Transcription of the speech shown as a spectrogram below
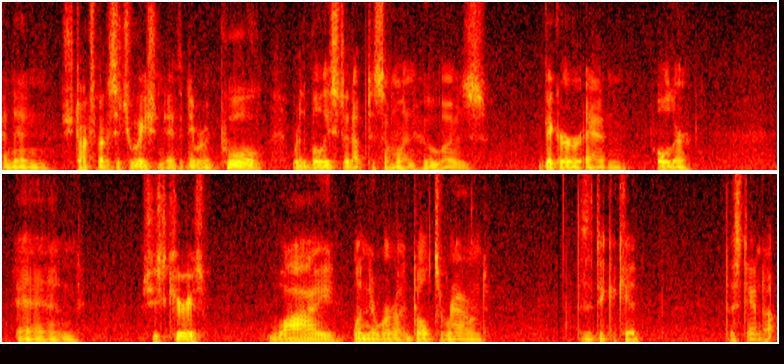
and then she talks about a situation at the neighborhood pool where the bully stood up to someone who was bigger and older. And she's curious why, when there were adults around, does it take a kid to stand up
